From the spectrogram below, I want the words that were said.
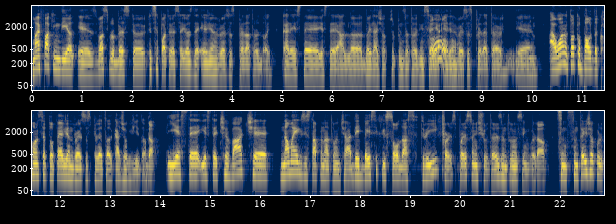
My fucking deal is, vreau să vorbesc uh, cât se poate de serios de Alien vs Predator 2, care este, este al uh, doilea joc surprinzător din seria Oh. Alien vs Predator. Yeah. I want to talk about the concept of Alien vs Predator ca joc video. Da, Este, este ceva ce n-a mai existat până atunci. They basically sold us three first-person shooters într-unul singur. da. Sunt, sunt trei jocuri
